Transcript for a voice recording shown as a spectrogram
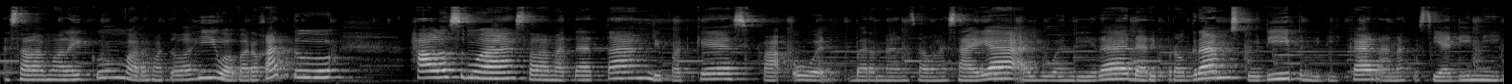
Assalamualaikum warahmatullahi wabarakatuh. Halo semua, selamat datang di podcast PAUD barengan sama saya Ayu Wandira dari program studi pendidikan anak usia dini.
